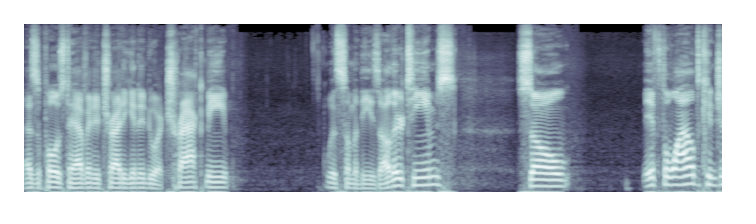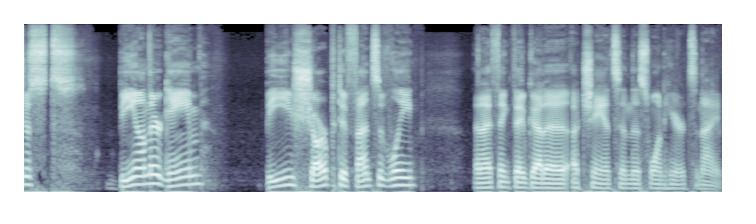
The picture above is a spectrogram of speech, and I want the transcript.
as opposed to having to try to get into a track meet with some of these other teams. So if the Wild can just be on their game, be sharp defensively, then I think they've got a, a chance in this one here tonight.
